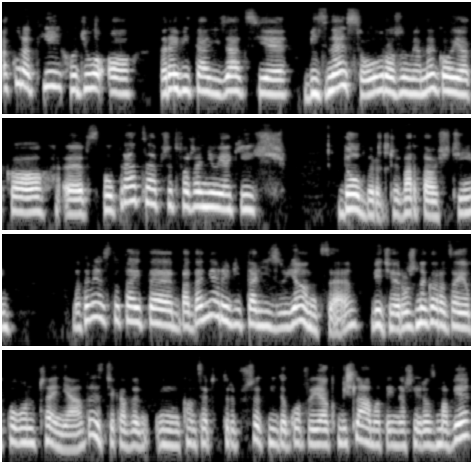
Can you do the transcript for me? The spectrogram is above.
Akurat jej chodziło o rewitalizację biznesu, rozumianego jako e, współpraca przy tworzeniu jakichś dóbr czy wartości. Natomiast tutaj te badania rewitalizujące, wiecie, różnego rodzaju połączenia, to jest ciekawy mm, koncept, który przyszedł mi do głowy, jak myślałam o tej naszej rozmowie,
